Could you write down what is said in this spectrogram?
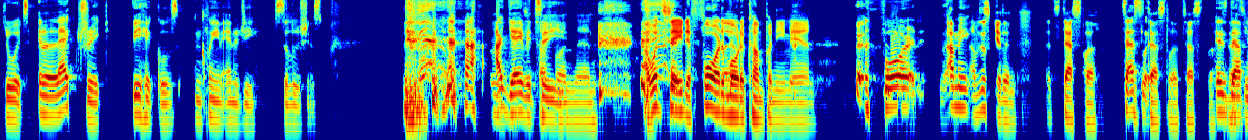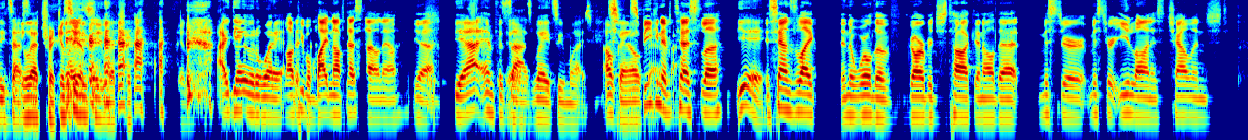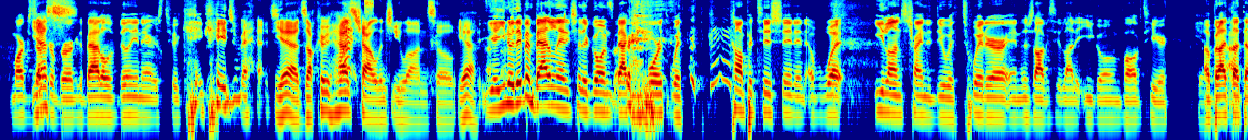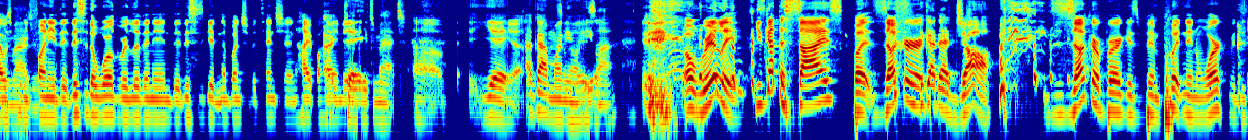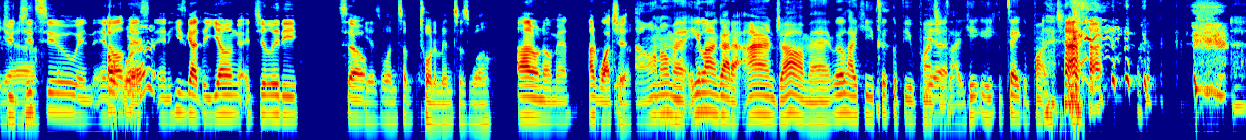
through its electric vehicles and clean energy solutions. I gave it to you. one, man. I would say the Ford Motor Company, man. Ford, I mean, I'm just kidding. It's Tesla. Tesla. Tesla. Tesla. It's That's definitely easy. Tesla. Electric. As soon as electric. you know. I gave it away. A lot of people biting off that style now. Yeah. Yeah, I emphasize way too much. Okay. okay Speaking of okay. Tesla, yeah, it sounds like in the world of garbage talk and all that, Mr. Mr. Elon has challenged Mark Yes. Zuckerberg, the battle of billionaires, to a cage match. Yeah, Zucker has What? challenged Elon. So yeah. Yeah, you know, they've been battling at each other, going back and forth with competition and of what Elon's trying to do with Twitter. And there's obviously a lot of ego involved here. yeah. Uh, but I I thought that can was pretty funny that this is the world we're living in, that this is getting a bunch of attention and hype a behind it. cage match. Um, Yeah, Yeah. I got money on amazing. Elon. oh, really? He's got the size, but he got that jaw. Zuckerberg has been putting in work with the Yeah. jujitsu and, and Oh, all this, and he's got the young agility. So He has won some tournaments as well. I don't know, man. I'd watch it. I don't know, man. Elon got an iron jaw, man. Look like he took a few punches. Yeah. Like he he could take a punch. all right,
